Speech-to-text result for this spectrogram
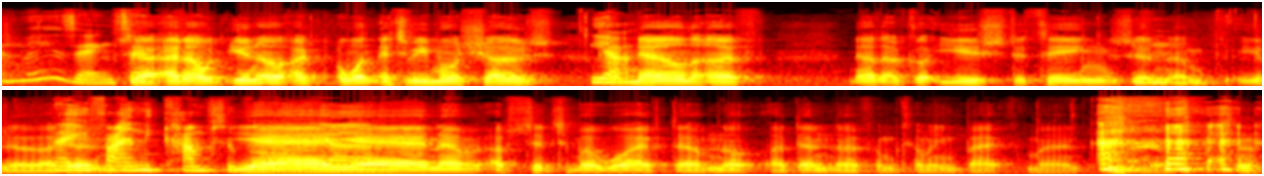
Amazing. So, So, and I, you know, I, I want there to be more shows. Yeah. And now that I've now that I've got used to things, and I'm, you know, I Mm-hmm. now you're finally comfortable. Yeah, yeah, and I'm, I've said to my wife that I'm not. I don't know if I'm coming back, man.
